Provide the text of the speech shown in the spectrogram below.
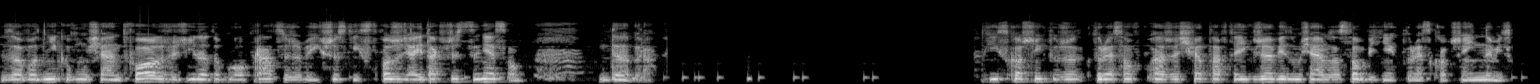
Zawodników musiałem tworzyć, ile to było pracy, żeby ich wszystkich stworzyć, a i tak wszyscy nie są. Dobra. Wszystkich skoczni, którzy, które są w Pucharze Świata w tej grze, więc musiałem zastąpić niektóre skocznie innymi skoczniami.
